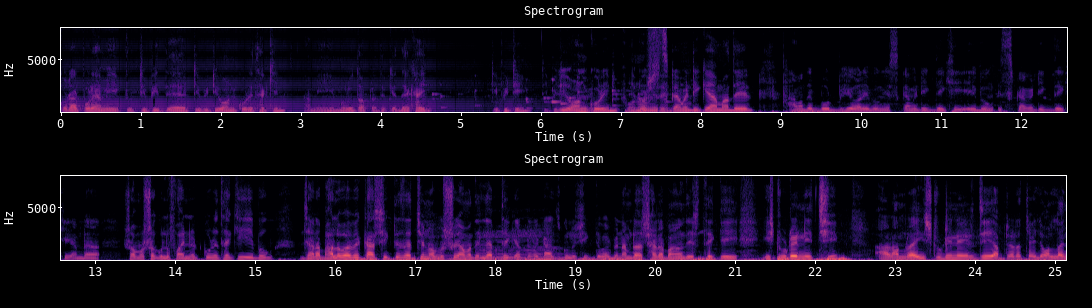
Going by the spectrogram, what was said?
করার পরে আমি একটু টিভি টিভিটি অন করে থাকি। আমি মূলত আপনাদেরকে দেখাই। টিপিটি। টিপিটি অন করি এবং স্ক্রামেটিকে আমাদের আমাদের বোর্ড ভিওর এবং স্ক্রামেটিক দেখি এবং স্ক্রামেটিক দেখে আমরা সমস্যাগুলো ফাইন্ড আউট করে থাকি এবং যারা ভালোভাবে কাজ শিখতে চাচ্ছেন অবশ্যই আমাদের ল্যাব থেকে আপনারা কাজগুলো শিখতে পারবেন। আমরা সারা বাংলাদেশ থেকে স্টুডেন্ট নিচ্ছি। আর আমরা স্টুডেন্টের যে আপনারা চাইলে অনলাইন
